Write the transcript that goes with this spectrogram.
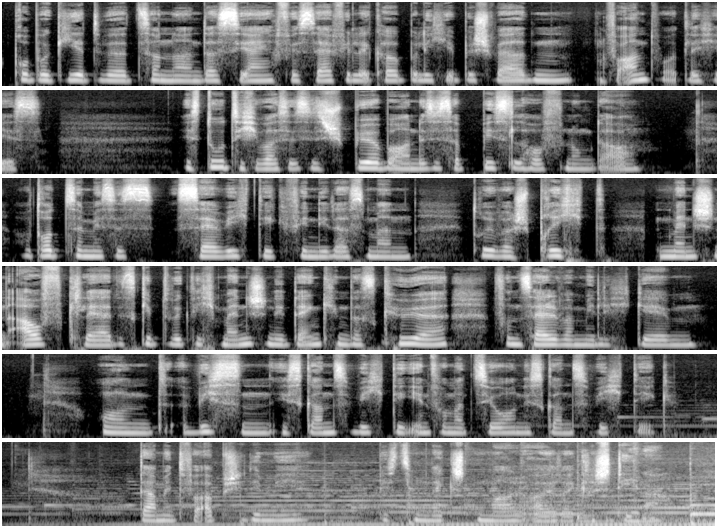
propagiert wird, sondern dass sie eigentlich für sehr viele körperliche Beschwerden verantwortlich ist. Es tut sich was, es ist spürbar und es ist ein bisschen Hoffnung da. Aber trotzdem ist es sehr wichtig, finde ich, dass man darüber spricht, Menschen aufklärt. Es gibt wirklich Menschen, die denken, dass Kühe von selber Milch geben. Und Wissen ist ganz wichtig, Information ist ganz wichtig. Damit verabschiede ich mich. Bis zum nächsten Mal, eure Christina.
